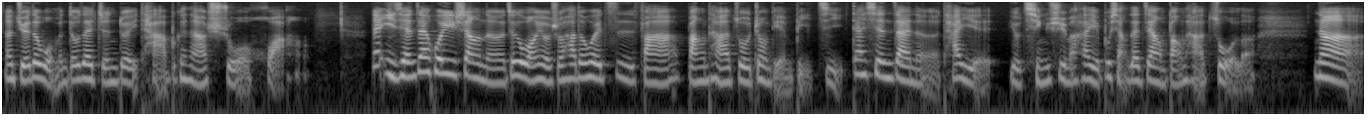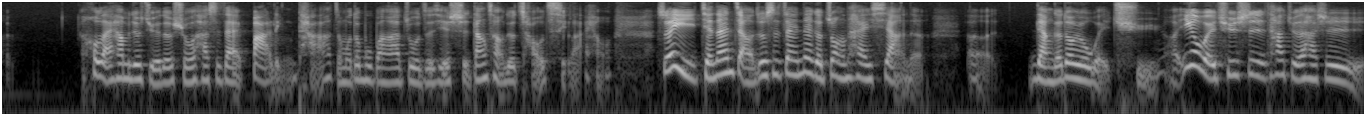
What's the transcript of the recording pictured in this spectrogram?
那觉得我们都在针对他，不跟他说话哈。那以前在会议上呢，这个网友说他都会自发帮他做重点笔记，但现在呢，他也有情绪嘛，他也不想再这样帮他做了。那后来他们就觉得说他是在霸凌他，怎么都不帮他做这些事，当场就吵起来哈。所以简单讲，就是在那个状态下呢，呃。两个都有委屈啊，一个委屈是他觉得他是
